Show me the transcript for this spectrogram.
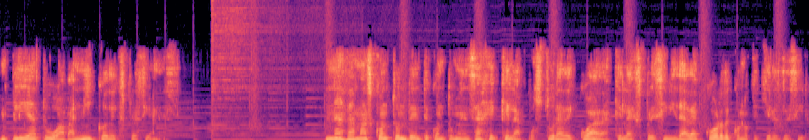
Amplía tu abanico de expresiones. Nada más contundente con tu mensaje que la postura adecuada, que la expresividad acorde con lo que quieres decir.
